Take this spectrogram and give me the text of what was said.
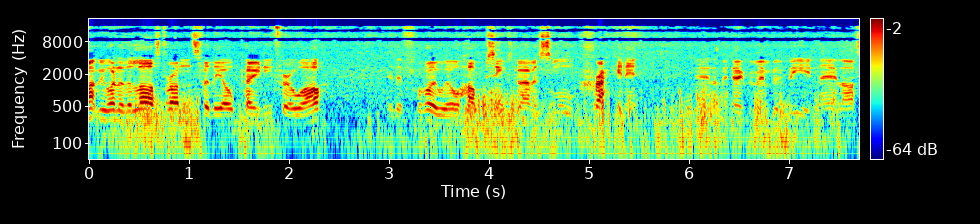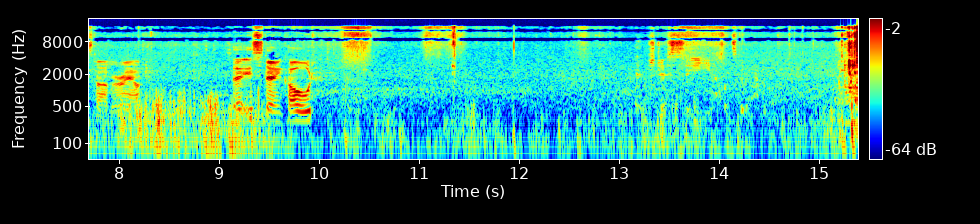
Might be one of the last runs for the old pony for a while. The flywheel hub seems to have a small crack in it uh, I don't remember being there last time around. So it is stone cold. Let's just see what's going to happen.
